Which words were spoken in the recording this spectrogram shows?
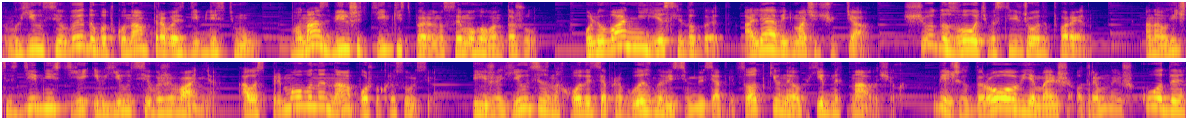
В гілці видобутку нам треба здібність мул. Вона збільшить кількість переносимого вантажу. В полюванні є слідопит, аля відьмаче чуття, що дозволить висліджувати тварин. Аналогічна здібність є і в гілці виживання, але спрямоване на пошук ресурсів. В цій же гілці знаходиться приблизно 80% необхідних навичок. Більше здоров'я, менше отриманої шкоди,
